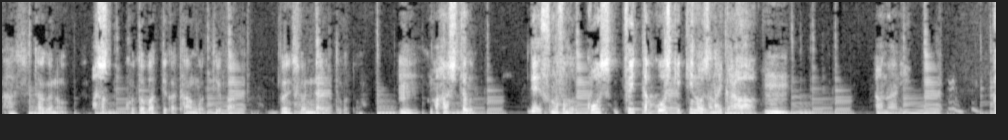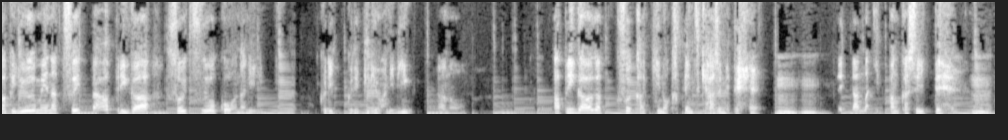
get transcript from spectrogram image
ハッシュタグの言葉っていうか単語っていうか文章になるってこと？うん。まあ、ハッシュタグ。で、そもそも公式、ツイッター公式機能じゃないから、うん。あの何？各有名なツイッターアプリが、そいつをこう何？クリックできるようにリン、あの、アプリ側がそういう機能勝手につけ始めて、うんうん。で、だんだん一般化していって、うん。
